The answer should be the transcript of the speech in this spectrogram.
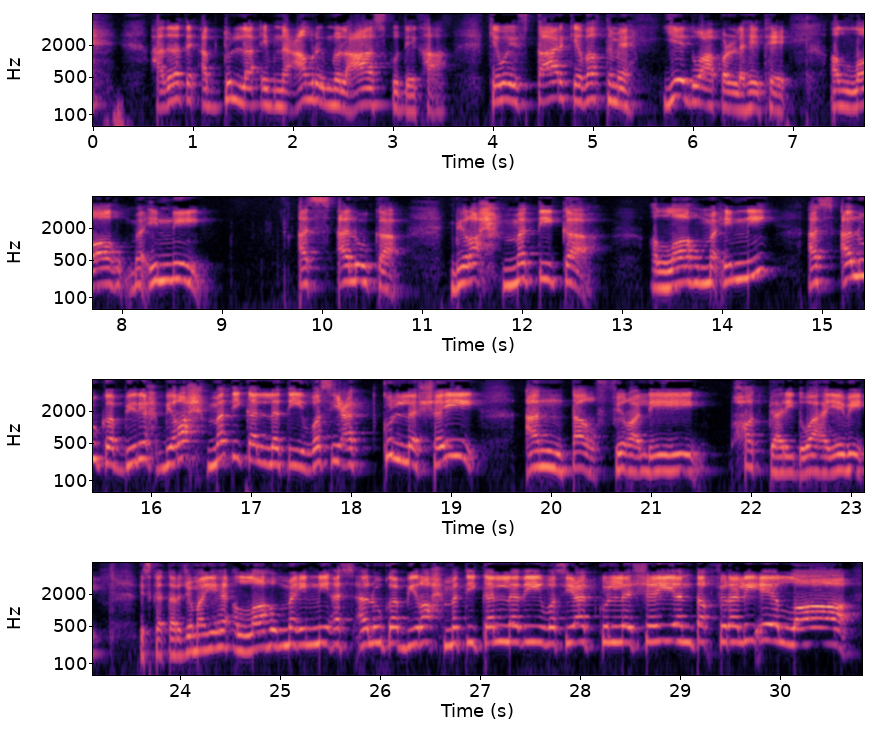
حضرت عبداللہ ابن عمر ابن العاص کو دیکھا کہ وہ افطار کے وقت میں یہ دعا پڑھ رہے تھے۔ اللہ انی اسلوک برحمتک اللہم انی اسألوک برحمتک اللتی وسعت کل شیء ان تغفر لی بہت پیاری دعا ہے یہ بھی۔ اس کا ترجمہ یہ ہے، اللہم انی اسألوک برحمتک اللذی وسعت کل شیء ان تغفر لی اے اللہ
